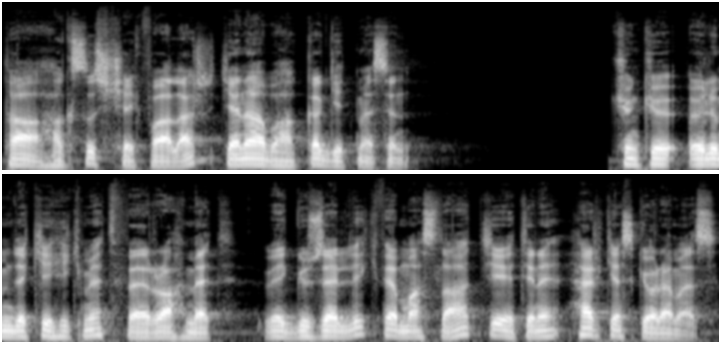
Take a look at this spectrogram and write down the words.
Ta haksız şekvalar Cenab-ı Hakk'a gitmesin. Çünkü ölümdeki hikmet ve rahmet ve güzellik ve maslahat cihetini herkes göremez.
